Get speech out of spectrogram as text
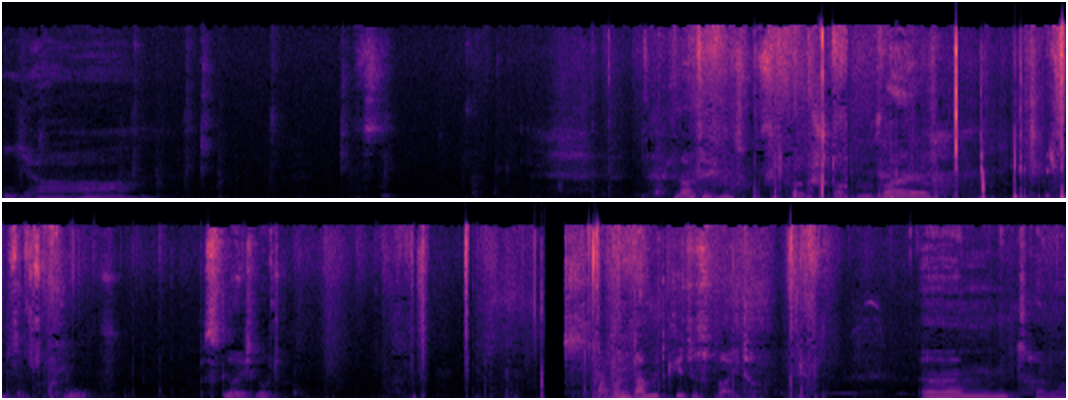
ja. Leute, ich muss kurz die Folge stoppen, weil ich muss aufs Klo. Bis gleich, Leute. Und damit geht es weiter. Ähm, Timer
